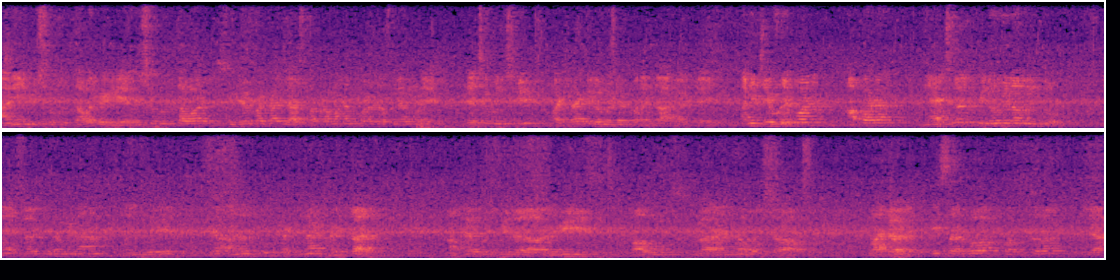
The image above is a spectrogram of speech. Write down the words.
आणि विषुववृत्तावर वेगळी आहे. विषुववृत्तावर सूर्यप्रकाश जास्त प्रमाणात पडत असल्यामुळे त्याची उंची अठरा किलोमीटरपर्यंत आढळते. आणि जेवढे पण आपण नॅचरल फिनोमिना म्हणतो नॅचरल फिनोमिना म्हणजे ज्या अनंत घटना घडतात आपल्या पृथ्वीला वीज पाऊस गारांचा वर्षाव वादळ हे सर्व फक्त या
